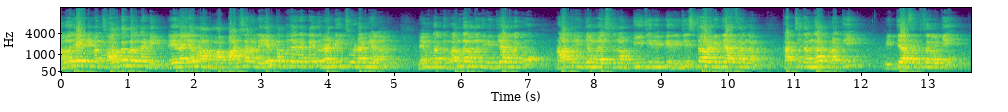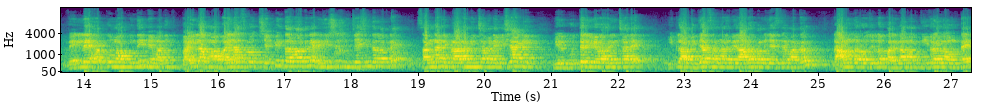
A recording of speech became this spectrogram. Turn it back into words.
అలో చేయండి మాకు స్వాగతం పలకండి. లేదయ్యా మా మా పాఠశాలలో ఏం తప్పు జరగట్లేదు రండి చూడండి అన్నాను మేము కొంత వందల మంది విద్యార్థులకు ప్రాతినిధ్యం వహిస్తున్నాం పీజీవిపి రిజిస్టర్డ్ విద్యా సంఘం. ఖచ్చితంగా ప్రతి విద్యా సంస్థలోకి వెళ్ళే హక్కు మాకుంది. మేము అది బైలా మా బైలాస్లో చెప్పిన తర్వాతనే రిజిస్ట్రేషన్ చేసిన తర్వాతనే సంఘాన్ని ప్రారంభించామనే విషయాన్ని మీరు గుర్తెరిగి వ్యవహరించాలి. ఇట్లా విద్యా సంఘాల మీద ఆరోపణలు చేస్తే మాత్రం రానున్న రోజుల్లో పరిణామాలు తీవ్రంగా ఉంటాయి.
